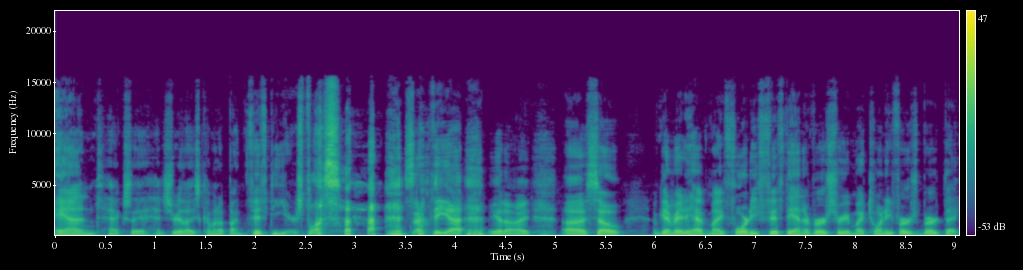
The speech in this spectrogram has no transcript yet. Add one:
and actually I just realized coming up on 50 years plus. so the uh, you know I uh, so I'm getting ready to have my 45th anniversary of my 21st birthday.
